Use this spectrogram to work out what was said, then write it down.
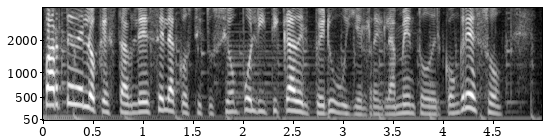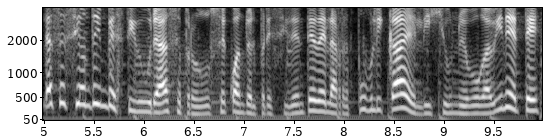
parte de lo que establece la Constitución Política del Perú y el reglamento del Congreso, la sesión de investidura se produce cuando el presidente de la República elige un nuevo gabinete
